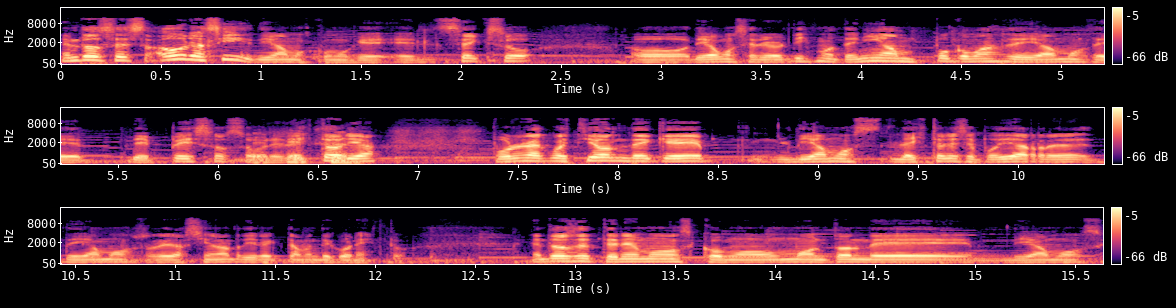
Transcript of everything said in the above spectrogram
Entonces, ahora sí, digamos, como que el sexo o, digamos, el erotismo tenía un poco más, de, digamos, de, de peso sobre la historia. Por una cuestión de que, digamos, la historia se podía, re- digamos, relacionar directamente con esto. Entonces tenemos como un montón de, digamos,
